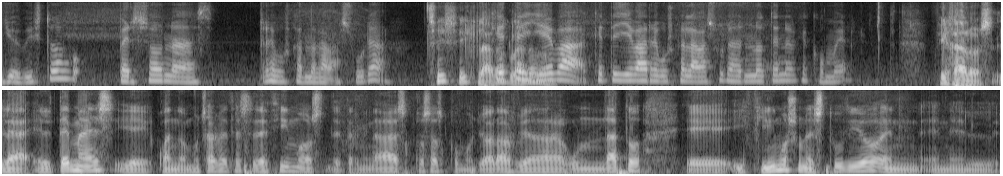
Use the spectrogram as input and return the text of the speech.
yo he visto personas rebuscando la basura. Sí, sí, claro, ¿Qué claro. te lleva, qué te lleva a rebuscar la basura? No tener que comer. Fijaros, la- el tema es eh, cuando muchas veces decimos determinadas cosas, como yo ahora os voy a dar algún dato, eh, hicimos un estudio en, en el,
